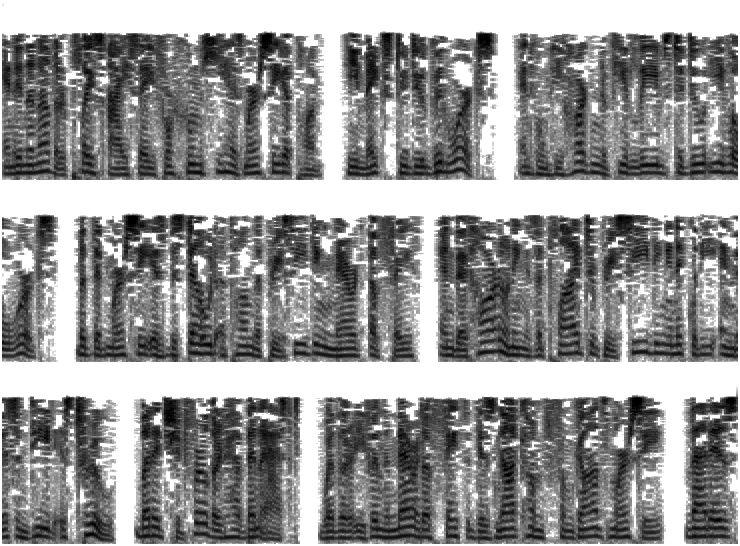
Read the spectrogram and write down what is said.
And in another place I say for whom he has mercy upon, he makes to do good works, and whom he hardeneth he leaves to do evil works, but that mercy is bestowed upon the preceding merit of faith, and that hardening is applied to preceding iniquity and this indeed is true, but it should further have been asked, whether even the merit of faith does not come from God's mercy, that is,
